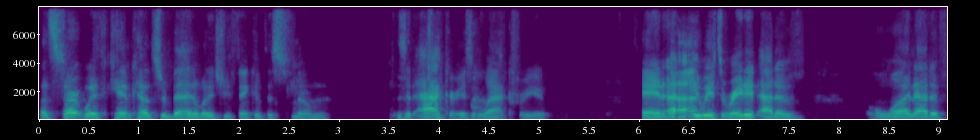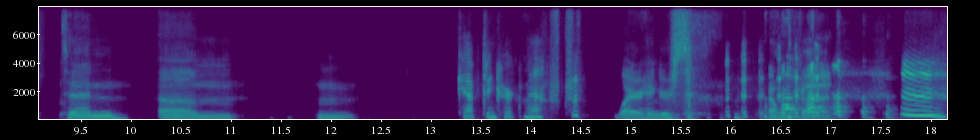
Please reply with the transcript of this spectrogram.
let's start with Camp Counselor Ben. What did you think of this film? Is it ack or is it whack for you? And uh, Uh, we have to rate it out of one out of 10. Um, hmm, Captain Kirk masks. wire hangers. Oh my god. They're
